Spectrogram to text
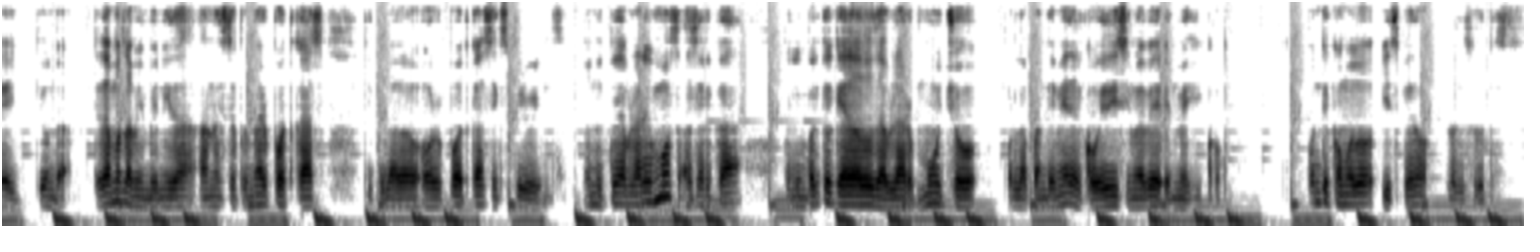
Hey, ¿qué onda? Te damos la bienvenida a nuestro primer podcast titulado Our Podcast Experience, donde te hablaremos acerca del impacto que ha dado de hablar mucho por la pandemia del COVID-19 en México. Ponte cómodo y espero lo disfrutes.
